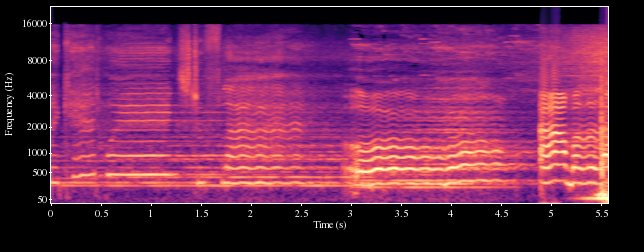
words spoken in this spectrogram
I get wings to fly. Oh, I'm alive.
